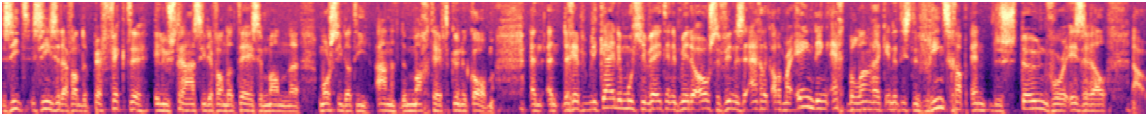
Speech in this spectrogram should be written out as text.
ziet, zien ze daarvan de perfecte illustratie ervan dat deze man, uh, Morsi, dat hij aan de macht heeft kunnen komen. En, en de Republikeinen, moet je weten, in het Midden-Oosten vinden ze eigenlijk altijd maar één ding echt belangrijk. En dat is de vriendschap en de steun voor Israël. Nou,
